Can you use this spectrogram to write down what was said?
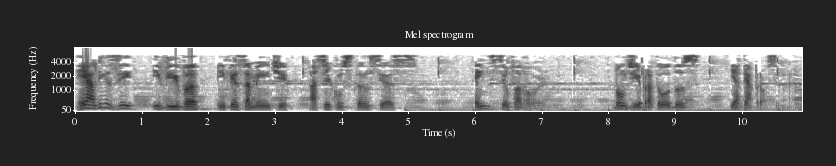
realize e viva intensamente as circunstâncias em seu favor. Bom dia para todos e até a próxima.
